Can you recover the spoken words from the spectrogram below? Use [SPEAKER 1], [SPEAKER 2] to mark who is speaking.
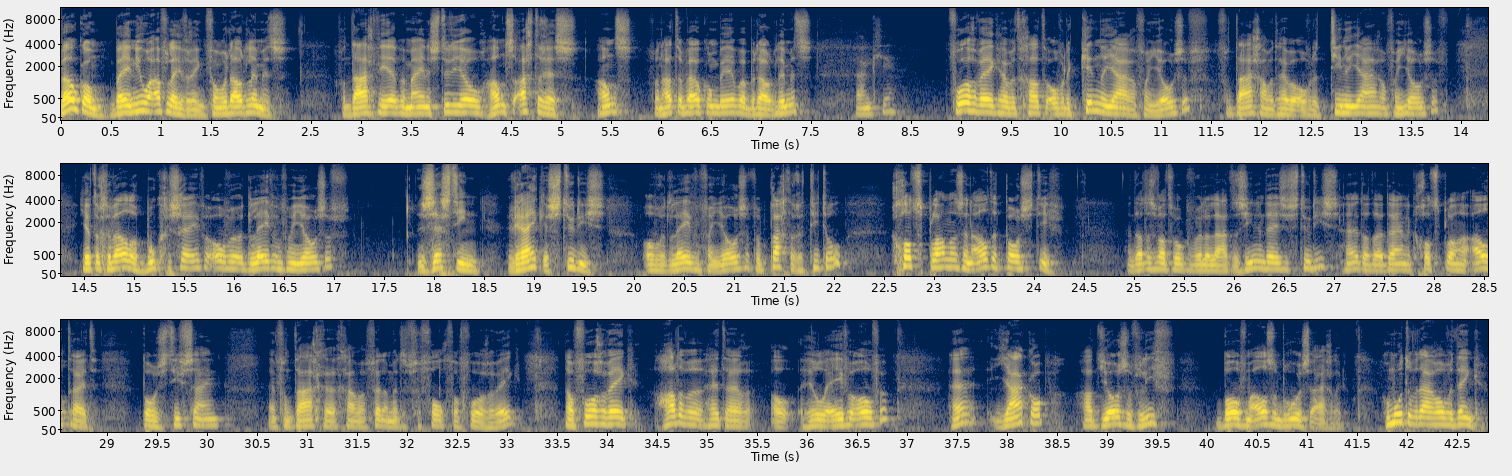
[SPEAKER 1] Welkom bij een nieuwe aflevering van Without Limits. Vandaag weer bij mij in de studio Hans Achteres. Hans, van harte welkom weer bij Without Limits.
[SPEAKER 2] Dank je.
[SPEAKER 1] Vorige week hebben we het gehad over de kinderjaren van Jozef. Vandaag gaan we het hebben over de tienerjaren van Jozef. Je hebt een geweldig boek geschreven over het leven van Jozef. 16 rijke studies over het leven van Jozef. Een prachtige titel. Gods plannen zijn altijd positief. En dat is wat we ook willen laten zien in deze studies. Hè, dat uiteindelijk Gods plannen altijd positief zijn. En vandaag eh, gaan we verder met het vervolg van vorige week. Nou, vorige week hadden we het er al heel even over. Jacob had Jozef lief boven al zijn broers eigenlijk. Hoe moeten we daarover denken?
